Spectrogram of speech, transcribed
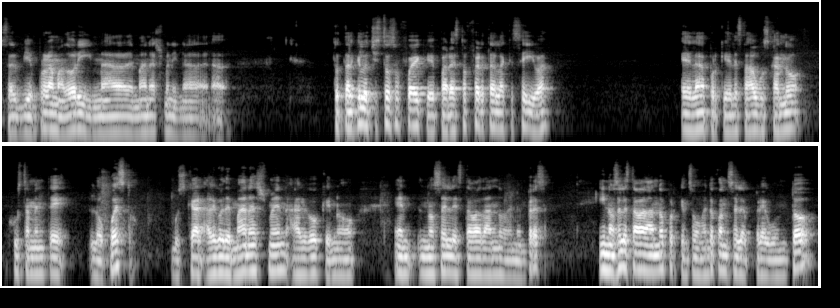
ser bien programador y nada de management y nada de nada. Total que lo chistoso fue que para esta oferta a la que se iba, era porque él estaba buscando justamente lo opuesto, buscar algo de management, algo que no, en- no se le estaba dando en la empresa. Y no se le estaba dando porque en su momento cuando se le preguntó,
